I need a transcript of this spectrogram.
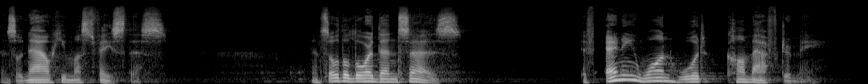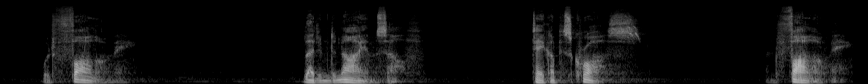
And so now he must face this. And so the Lord then says, If anyone would come after me, would follow let him deny himself, take up his cross, and follow me.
